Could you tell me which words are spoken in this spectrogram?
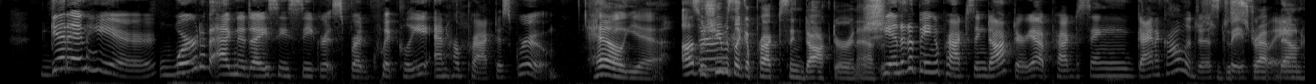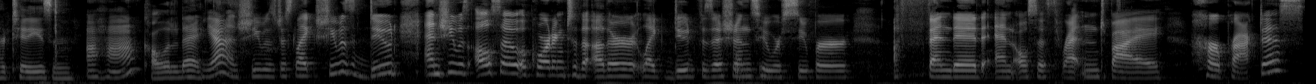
Get in here! Word of Agnodice's secret spread quickly and her practice grew. Hell yeah. so she was like a practicing doctor in Athens. She ended up being a practicing doctor, yeah, practicing gynecologist, just basically. strap down her titties and Uh huh. call it a day. Yeah, and she was just like she was a dude, and she was also, according to the other like dude physicians who were super offended and also threatened by her practice,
